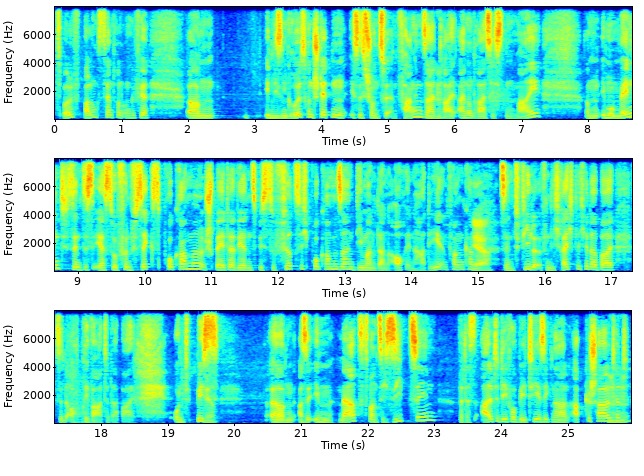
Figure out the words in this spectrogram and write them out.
zwölf Ballungszentren ungefähr. Ähm, in diesen größeren Städten ist es schon zu empfangen seit mhm. 31. Mai. Ähm, Im Moment sind es erst so fünf, sechs Programme. Später werden es bis zu 40 Programme sein, die man dann auch in HD empfangen kann. Ja. Es sind viele öffentlich-rechtliche dabei, sind auch private dabei. Und bis, ja. ähm, also im März 2017 wird das alte DVB-T-Signal abgeschaltet. Mhm.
